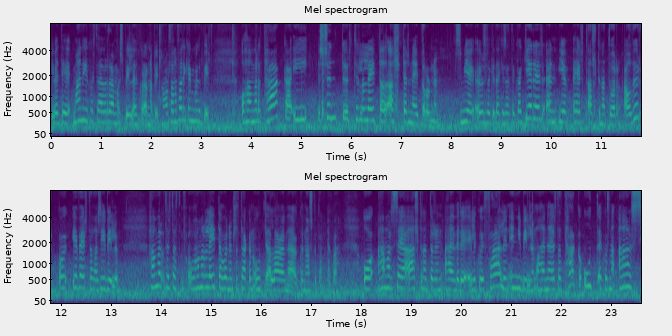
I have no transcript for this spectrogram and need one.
ég veit ég, man ekki hvort það hefur rafmagsbíl eða einhver annar bíl, hann var alltaf að fara í gegnum eitthvað bíl og hann var að taka í sundur til að leita alternatorunum sem ég auðvitað get ekki sagt þér hvað gerir en ég hef heyrt alternator áður og ég hef heyrt að það sé í bílum. Hann var, að, og hann var að leita honum til að taka hann úti að laga hann eða hvernig anskotan eitthvað. Og hann var að segja að alternatorinn hefði verið eitthvað falin inn í bílnum og hann hefði þurft að taka út eitthvað svona AC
